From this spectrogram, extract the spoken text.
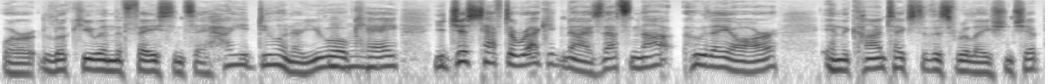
or look you in the face and say how you doing are you mm-hmm. okay mm-hmm. you just have to recognize that's not who they are in the context of this relationship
